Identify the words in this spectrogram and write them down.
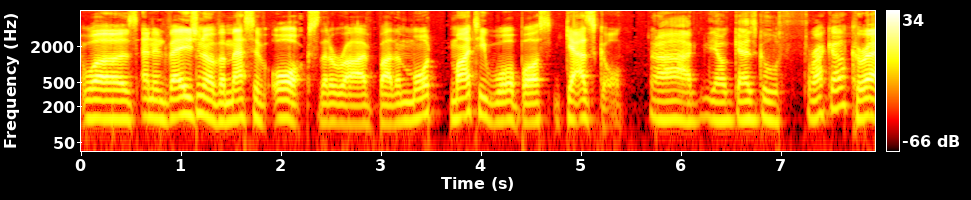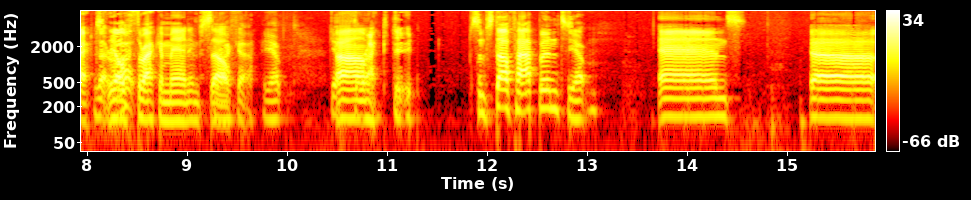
was an invasion of a massive orcs that arrived by the more mighty war boss Ghazghkull. Ah, the old Ghazghkull Thraka. Correct, the old right? Thraka man himself. Thraka. Yep. Get Um, thracked, dude. Some stuff happened, Yep. and uh,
